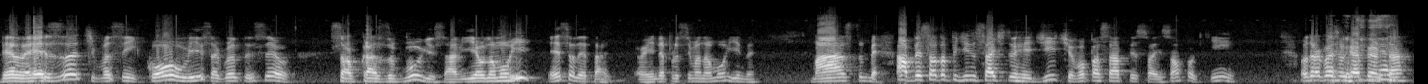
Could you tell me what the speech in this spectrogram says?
Beleza, tipo assim, como isso aconteceu? Só por causa do bug, sabe? E eu não morri. Esse é o detalhe. Eu ainda por cima não morri, né? Mas tudo bem. Ah, o pessoal tá pedindo o site do Reddit, eu vou passar pro pessoal aí só um pouquinho. Outra coisa que eu quero perguntar.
